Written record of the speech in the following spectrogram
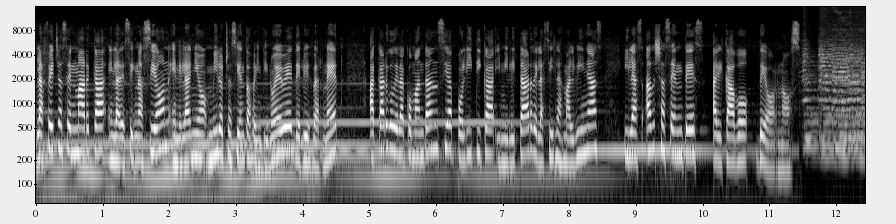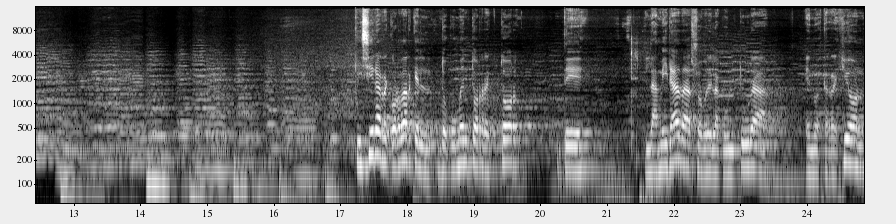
La fecha se enmarca en la designación en el año 1829 de Luis Bernet a cargo de la Comandancia Política y Militar de las Islas Malvinas y las adyacentes al Cabo de Hornos. Quisiera recordar que el documento rector de la mirada sobre la cultura en nuestra región,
